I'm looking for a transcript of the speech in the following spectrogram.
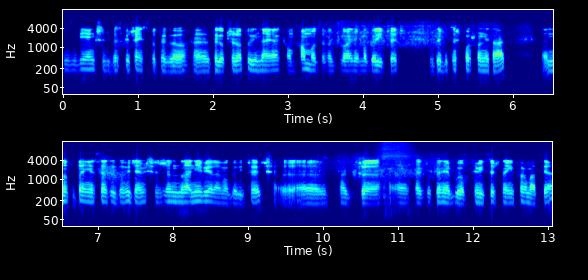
zwiększyć bezpieczeństwo tego, e, tego przelotu i na jaką pomoc ewentualnie mogę liczyć, gdyby coś poszło nie tak. No tutaj niestety dowiedziałem się, że na niewiele mogę liczyć, e, także, e, także to nie były optymistyczne informacje,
